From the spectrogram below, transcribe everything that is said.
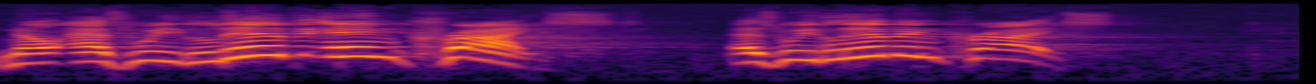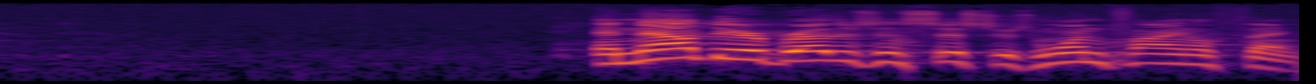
No, as we live in Christ, as we live in Christ. And now, dear brothers and sisters, one final thing.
